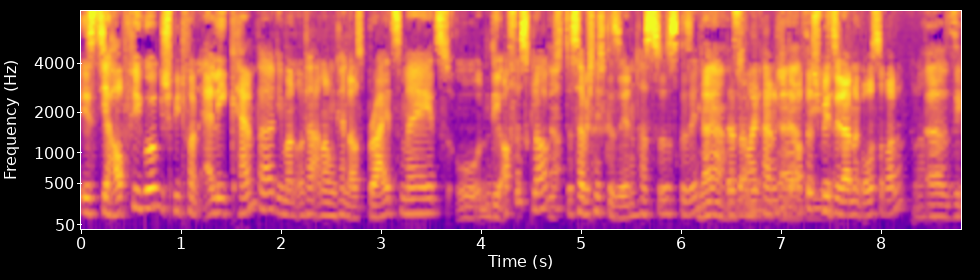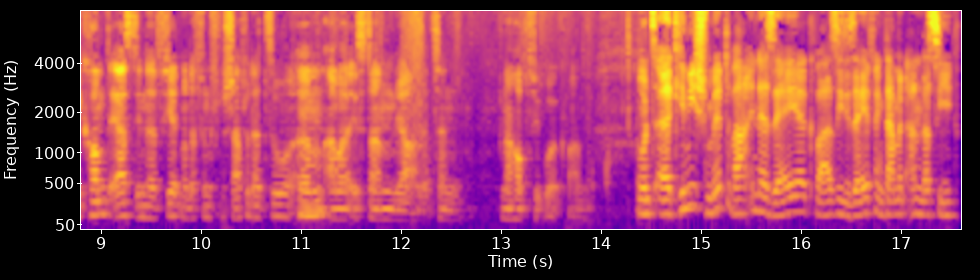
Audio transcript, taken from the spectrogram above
ist die Hauptfigur, gespielt von Ellie Camper, die man unter anderem kennt aus Bridesmaids und The Office, glaube ich. Ja. Das habe ich nicht gesehen. Hast du das gesehen? Ja, ja, Das amerikanische gesehen. The Ja, Office. Spielt sie da eine große Rolle? Äh, sie kommt erst in der vierten oder fünften Staffel dazu, Mhm. ähm, aber ist dann ja letztendlich eine Hauptfigur quasi. Und äh, Kimi Schmidt war in der Serie quasi, die Serie fängt damit an, dass sie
